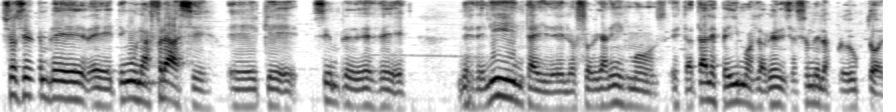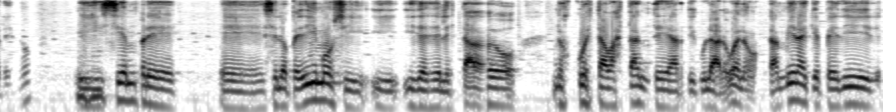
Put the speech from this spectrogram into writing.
yo siempre eh, tengo una frase eh, que siempre desde, desde el INTA y de los organismos estatales pedimos la organización de los productores, ¿no? Y siempre eh, se lo pedimos y, desde el Estado nos cuesta bastante articular. Bueno, también hay que pedir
